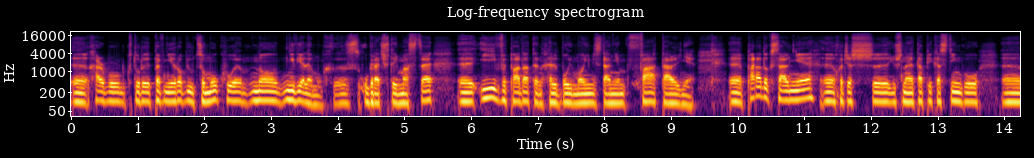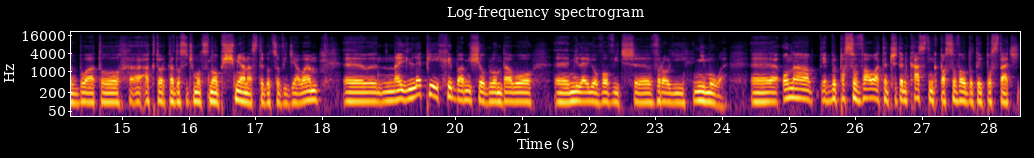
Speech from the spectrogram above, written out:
e, Harbour, który pewnie robił co mógł, e, no niewiele mógł e, ugrać w tej masce i wypada ten Hellboy moim zdaniem fatalnie. Paradoksalnie, chociaż już na etapie castingu była to aktorka dosyć mocno obśmiana z tego co widziałem, najlepiej chyba mi się oglądało Mile Jowowicz w roli Nimue. Ona jakby pasowała, ten, czy ten casting pasował pasował do tej postaci.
